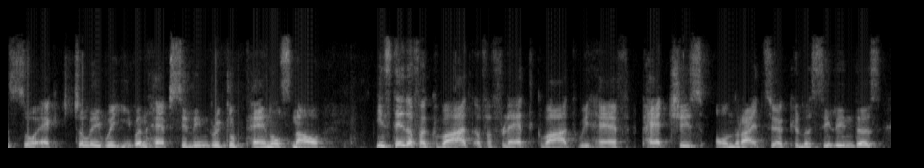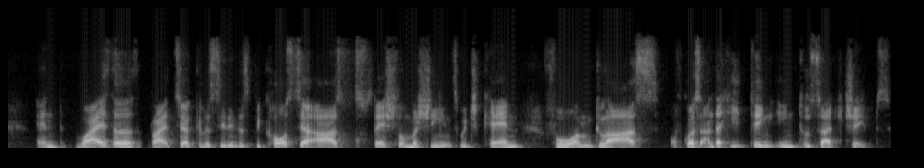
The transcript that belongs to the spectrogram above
so actually we even have cylindrical panels now. Instead of a quad, of a flat quad, we have patches on right circular cylinders. And why the right circular cylinders? Because there are special machines which can form glass, of course, under heating into such shapes.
